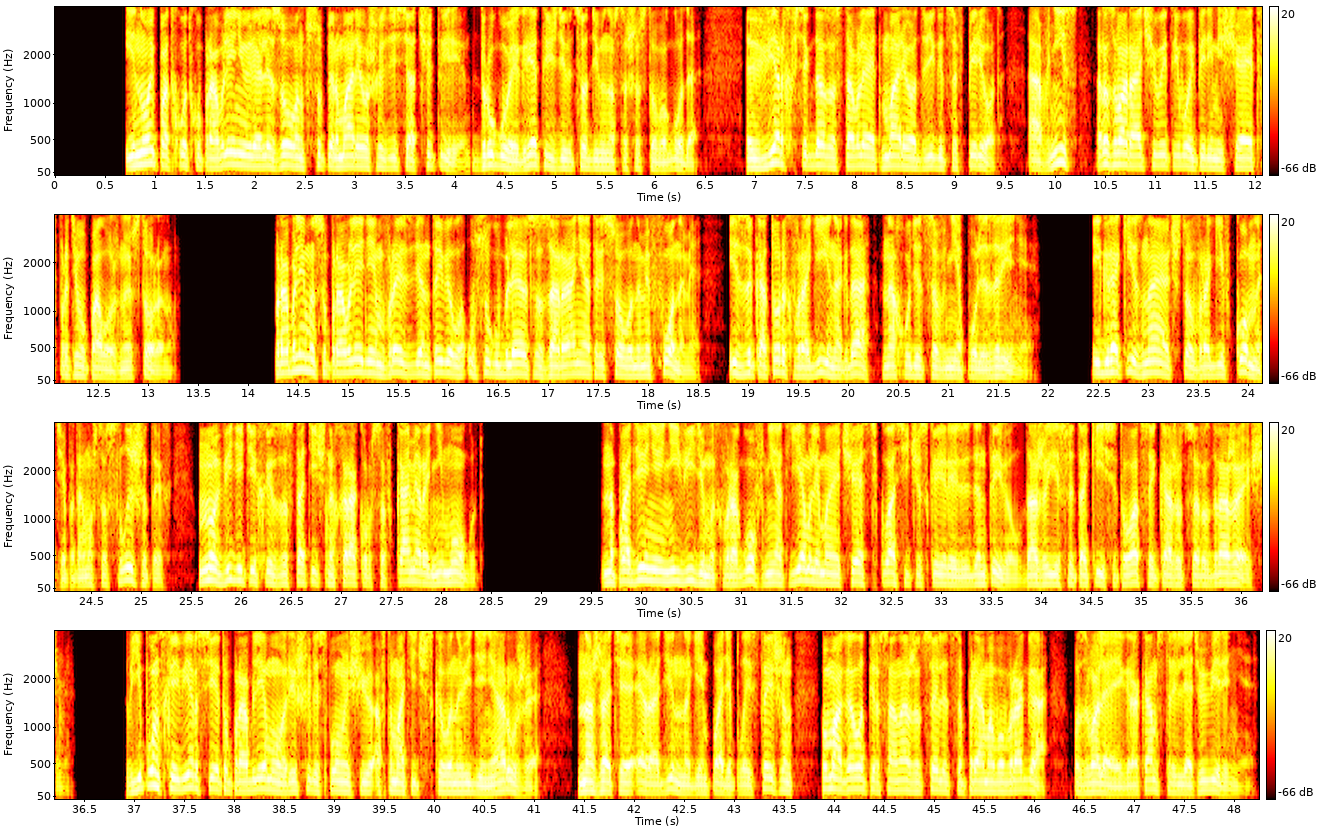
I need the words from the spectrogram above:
Иной подход к управлению реализован в Super Mario 64, другой игре 1996 года. Вверх всегда заставляет Марио двигаться вперед, а вниз разворачивает его и перемещает в противоположную сторону. Проблемы с управлением в Resident Evil усугубляются заранее отрисованными фонами, из-за которых враги иногда находятся вне поля зрения. Игроки знают, что враги в комнате, потому что слышат их, но видеть их из-за статичных ракурсов камеры не могут. Нападение невидимых врагов — неотъемлемая часть классической Resident Evil, даже если такие ситуации кажутся раздражающими. В японской версии эту проблему решили с помощью автоматического наведения оружия. Нажатие R1 на геймпаде PlayStation помогало персонажу целиться прямо во врага, позволяя игрокам стрелять увереннее.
